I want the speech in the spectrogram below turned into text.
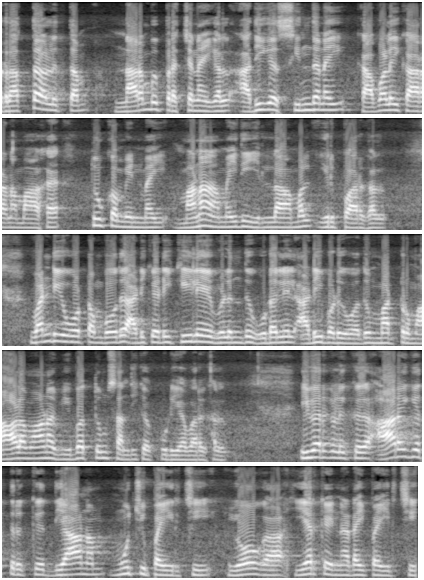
இரத்த அழுத்தம் நரம்பு பிரச்சனைகள் அதிக சிந்தனை கவலை காரணமாக தூக்கமின்மை மன அமைதி இல்லாமல் இருப்பார்கள். வண்டி ஓட்டும் போது அடிக்கடி கீழே விழுந்து உடலில் அடிபடுவதும் மற்றும் ஆழமான விபத்தும் சந்திக்கக்கூடியவர்கள். இவர்களுக்கு ஆரோக்கியத்திற்கு தியானம் மூச்சு பயிற்சி யோகா இயற்கை நடைப்பயிற்சி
